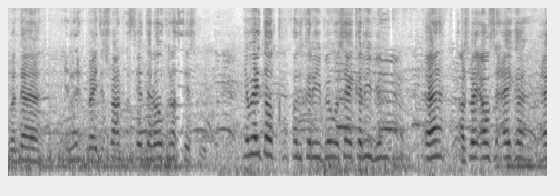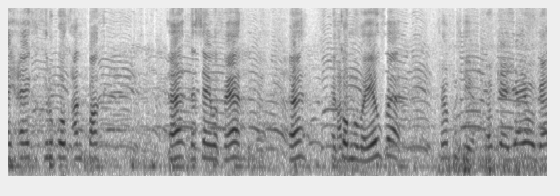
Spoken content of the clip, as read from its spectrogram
Want eh, in, bij de zwarte zit er ook racisme. Je weet ook van Cariben, we zijn Cariben. Eh? Als wij onze eigen, ei- eigen groep ook aanpakken, eh, dan zijn we ver. Eh? Dan komen we heel ver. Veel plezier. Oké, jij ook hè?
